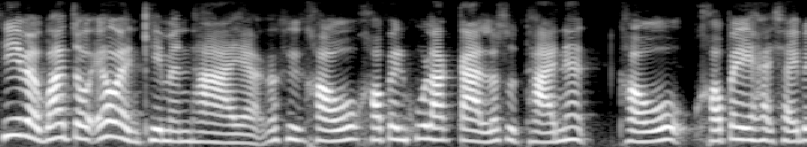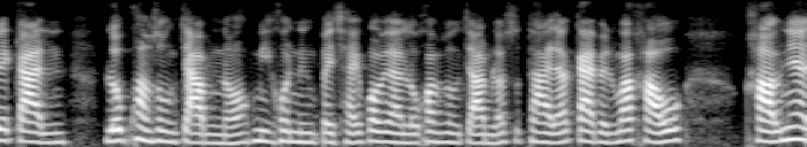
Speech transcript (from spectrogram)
ที่แบบว่าโจเอลแอนด์คีมันทายอะก็คือเขาเขาเป็นคู่รักกันแล้วสุดท้ายเนี่ยเขาเขาไปใช้ไปการลบความทรงจำเนาะมีคนนึงไปใช้ความยานลบความทรงจำแล้วสุดท้ายแล้วกลายเป็นว่าเขาเขาเนี่ย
